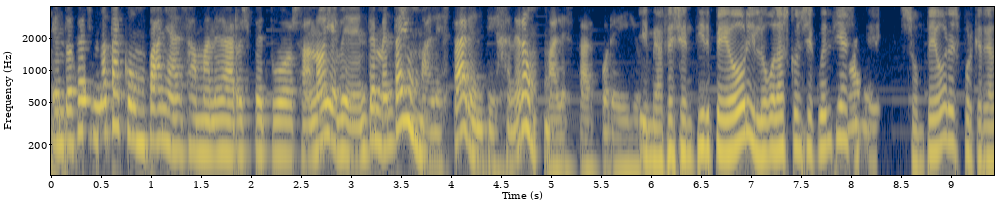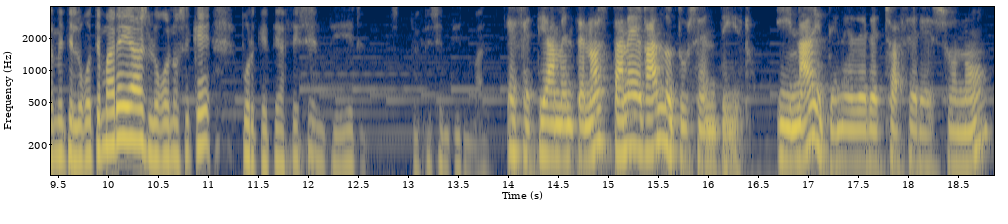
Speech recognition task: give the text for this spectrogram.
Entonces no te acompaña de esa manera respetuosa, ¿no? Y evidentemente hay un malestar en ti, genera un malestar por ello. Y me hace sentir peor y luego las consecuencias eh, son peores porque realmente luego te mareas, luego no sé qué, porque te hace sentir, te hace sentir mal. Efectivamente, ¿no? Está negando tu sentir y nadie tiene derecho a hacer eso, ¿no?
